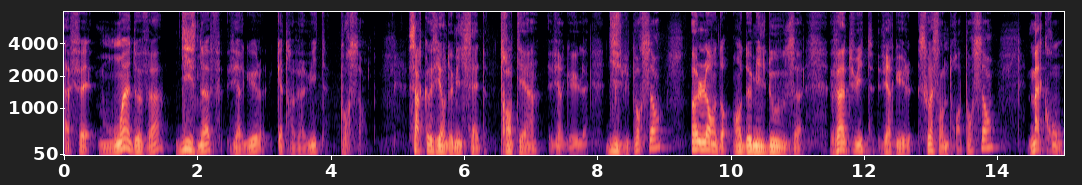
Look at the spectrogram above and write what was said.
a fait moins de 20, 19,88%. Sarkozy, en 2007, 31,18%. Hollande, en 2012, 28,63%. Macron,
